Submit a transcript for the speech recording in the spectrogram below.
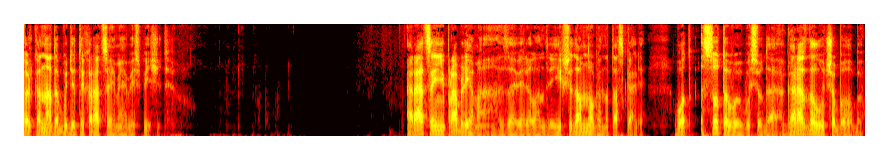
Только надо будет их рациями обеспечить. «Рации не проблема», — заверил Андрей. «Их сюда много натаскали. Вот сотовую бы сюда гораздо лучше было бы».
